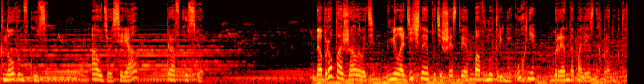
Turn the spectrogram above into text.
к новым вкусам. Аудиосериал про вкусвилл. Добро пожаловать в мелодичное путешествие по внутренней кухне бренда полезных продуктов.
